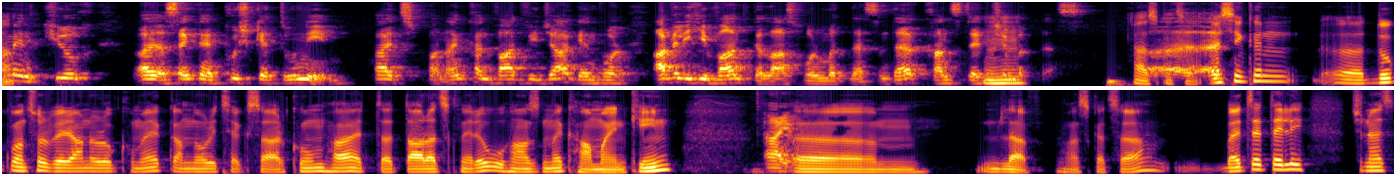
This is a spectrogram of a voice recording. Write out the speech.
ամեն քյուղ ասենք թե փուշկետ ունին բայց բան այնքան վատ վիճակ են որ ավելի հիվանդ կլաս որ մտնես ընդեղ քան ստե չմտնես Հասկացա։ Այսինքն դուք ոնց որ վերանորոգում եք կամ նորից եք սարքում, հա, այդ տարածքները ու հանձնում եք համայնքին։ Այո։ Լավ, հասկացա։ Բայց այդ էլի, չնայած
